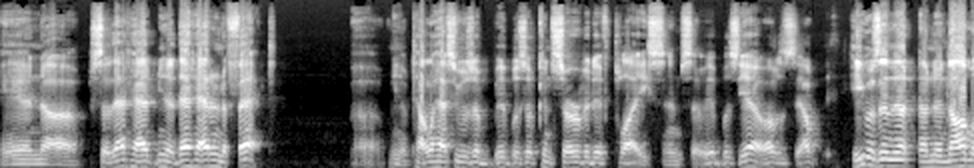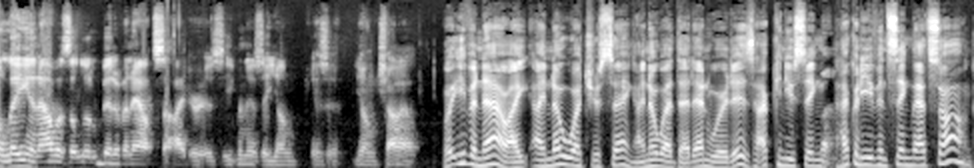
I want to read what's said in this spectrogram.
and uh, so that had you know that had an effect uh, you know, Tallahassee was a it was a conservative place, and so it was. Yeah, I was. I, he was an, an anomaly, and I was a little bit of an outsider, as even as a young as a young child. Well, even now, I, I know what you're saying. I know what that N word is. How can you sing? How can you even sing that song?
